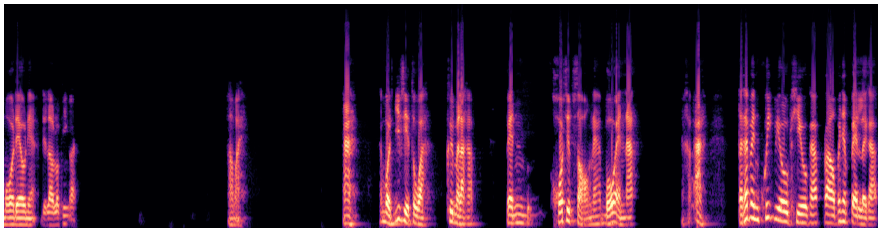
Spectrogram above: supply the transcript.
โมเดลเนี่ยเดี๋ยวเราลบที่ก่อน เอาใหม่อะทั้งหมด 24 ตัวขึ้นมาแล้วครับ เป็นโค้ด12 นะโบแอนนัทนะครับอะแต่ถ้าเป็น Quick BOQ ครับ เราไม่จำเป็นเลยครับ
